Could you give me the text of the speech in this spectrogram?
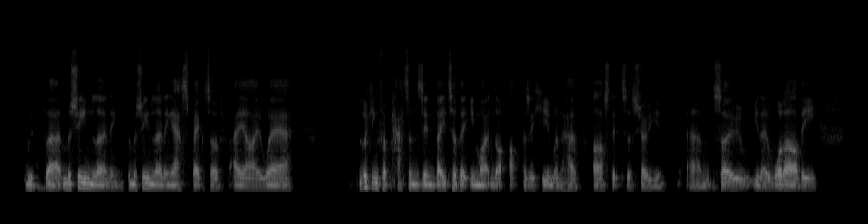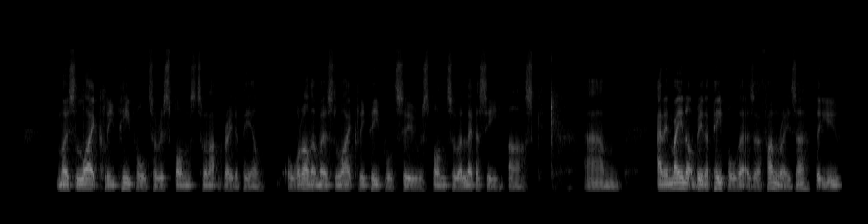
with uh, machine learning, the machine learning aspect of AI, where looking for patterns in data that you might not, as a human, have asked it to show you. Um, so, you know, what are the most likely people to respond to an upgrade appeal? Or what are the most likely people to respond to a legacy ask? Um, and it may not be the people that, as a fundraiser, that you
